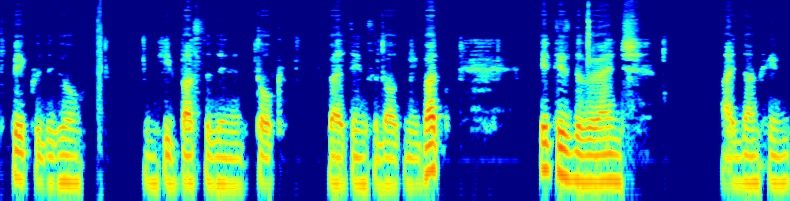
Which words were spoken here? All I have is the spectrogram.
speak with the girl and he busted in and talked bad things about me. But it is the revenge I done him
